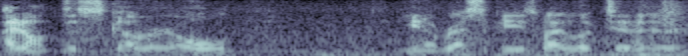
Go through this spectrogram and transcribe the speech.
I don't discover old, you know, recipes, but I look to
